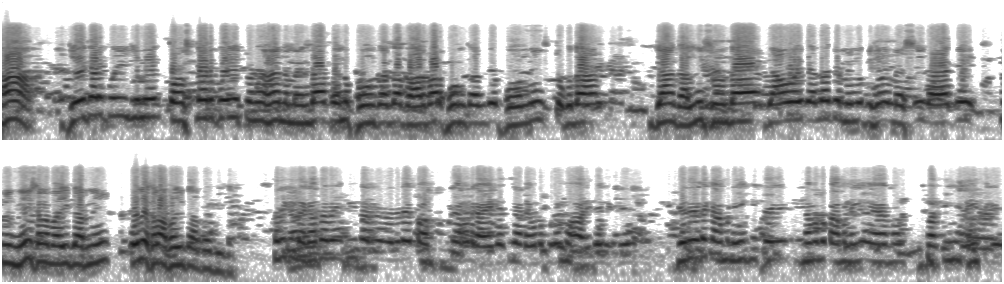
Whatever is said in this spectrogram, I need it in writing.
ਹਾਂ ਜੇਕਰ ਕੋਈ ਜਿਵੇਂ ਕਾਉਂਸਲਰ ਕੋਈ ਚੁਣਿਆ ਹੋਇਆ ਨੁਮਾਇੰਦਾ ਤੇ ਉਹਨੂੰ ਫੋਨ ਕਰਦਾ ਬਾਰ-ਬਾਰ ਫੋਨ ਕਰਦੇ ਫੋਨ ਨਹੀਂ ਚੁੱਕਦਾ ਜਾਂ ਗੱਲ ਨਹੀਂ ਸੁਣਦਾ ਜਾਂ ਉਹ ਇਹ ਕਹਿੰਦਾ ਕਿ ਮੈਨੂੰ ਕਿਸੇ ਨੇ ਮੈਸੇਜ ਆਇਆ ਕਿ ਤੁਸੀਂ ਨਹੀਂ ਸੁਣਵਾਈ ਕਰਨੀ ਉਹਦੇ ਖਿਲਾਫ ਅਸੀਂ ਕਾਰਵਾਈ ਕਰਾਂਗੇ। ਸਰ ਇੱਕ ਲਗਾਤਾਰ ਇਹ ਵੀ ਤੁਹਾਡੇ ਜਿਹੜੇ ਪੰਪ ਵਗੈਰਾ ਲਗਾਏ ਗਏ ਸੀ, ਸਾਡੇ ਵੱਲੋਂ ਪੂਰੇ ਮੋਹਾਲੀ ਦੇ ਵਿੱਚ। ਜਿਹੜੇ ਜਿਹੜੇ ਕੰਮ ਨਹੀਂ ਕੀਤੇ, ਇਹਨਾਂ ਵੱਲੋਂ ਕੰਮ ਨਹੀਂ ਹੋਇਆ ਵਰਕਿੰਗ ਨਹੀਂ ਸੀ।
